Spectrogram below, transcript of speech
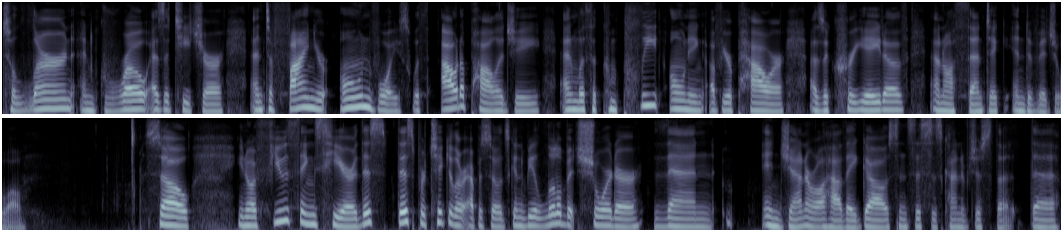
to learn and grow as a teacher and to find your own voice without apology and with a complete owning of your power as a creative and authentic individual. So, you know, a few things here. This this particular episode is going to be a little bit shorter than in general how they go since this is kind of just the the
